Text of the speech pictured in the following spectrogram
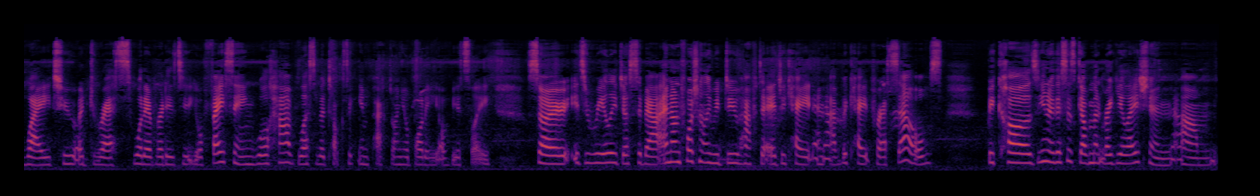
way to address whatever it is that you're facing will have less of a toxic impact on your body, obviously. So it's really just about, and unfortunately, we do have to educate and advocate for ourselves because, you know, this is government regulation, um,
